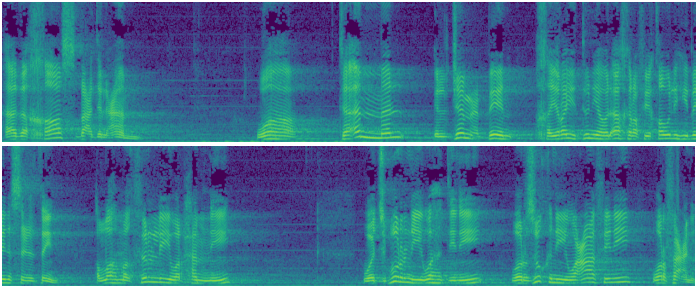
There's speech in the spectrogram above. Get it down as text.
هذا خاص بعد العام. وتأمل الجمع بين خيري الدنيا والآخرة في قوله بين السجدتين. اللهم اغفر لي وارحمني واجبرني واهدني وارزقني وعافني وارفعني.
